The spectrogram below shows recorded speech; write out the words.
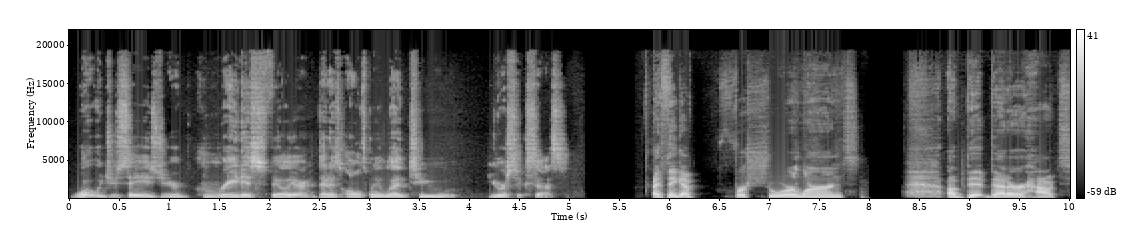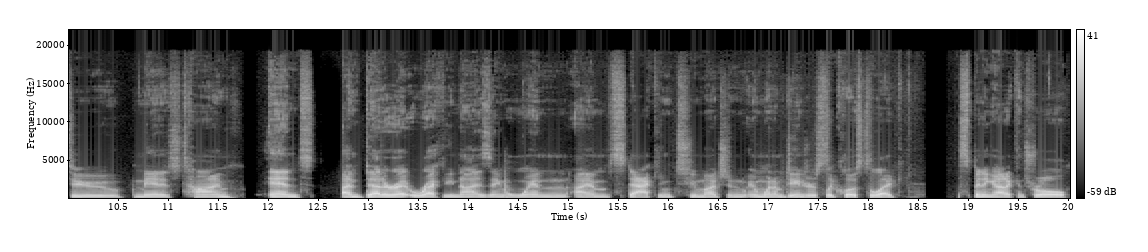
What would you say is your greatest failure that has ultimately led to your success? I think I've for sure learned a bit better how to manage time and I'm better at recognizing when I'm stacking too much and, and when I'm dangerously close to like spinning out of control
